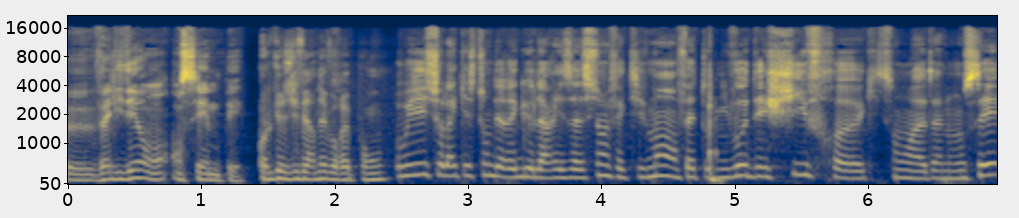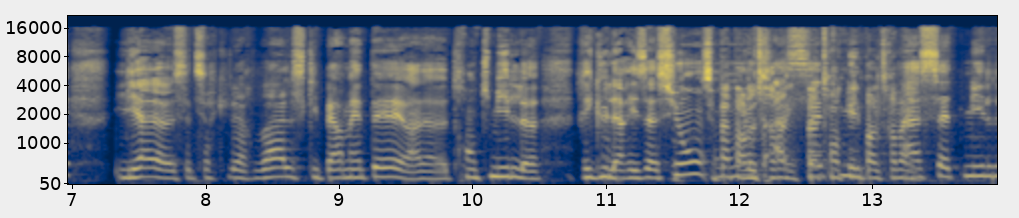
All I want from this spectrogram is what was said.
validé en, en CMP. Olga Givernet vous répond. Oui, sur la question des régularisations, effectivement, en fait, au niveau des chiffres qui sont annoncés, Il y a cette circulaire Valls qui permettait à 30 000 régularisations. C'est pas par le travail, pas 30 000 par le travail. À 7 000,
